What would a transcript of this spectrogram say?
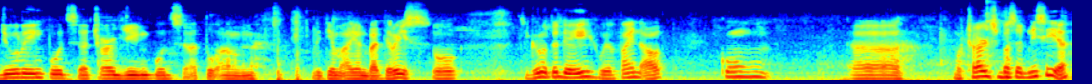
during pod sa charging pod sa ato ang lithium ion batteries. So siguro today we'll find out kung uh, ma-charge ba sad ni siya.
